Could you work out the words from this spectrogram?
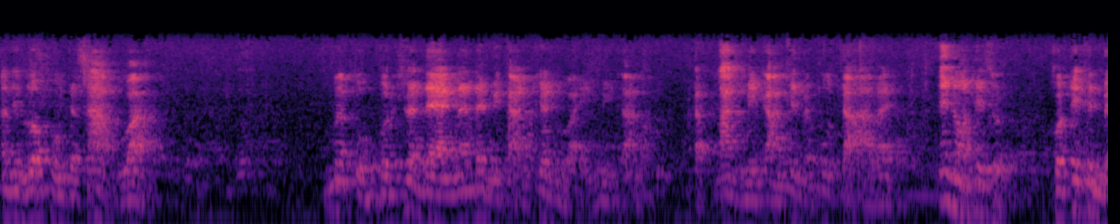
อันนี้เราคงจะทราบว่า เมื่อกลุ่มคนเสื้อแดงนั้นได้มีการเคลื่อนไหวมีการ จัดตั้งมีการขึ้นไปพูดจาอะไร แน่นอนที่สุด คนที่ขึ้นไป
